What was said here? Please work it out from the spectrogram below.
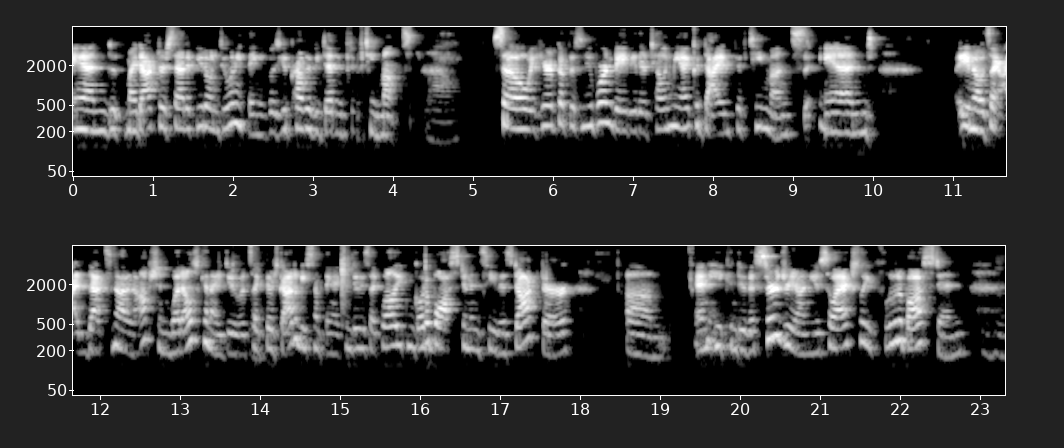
And my doctor said, if you don't do anything, he goes, you'd probably be dead in 15 months. Wow. So here I've got this newborn baby. They're telling me I could die in 15 months. And, you know, it's like, I, that's not an option. What else can I do? It's like, there's got to be something I can do. He's like, well, you can go to Boston and see this doctor. Um, and he can do this surgery on you. So I actually flew to Boston, mm-hmm.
